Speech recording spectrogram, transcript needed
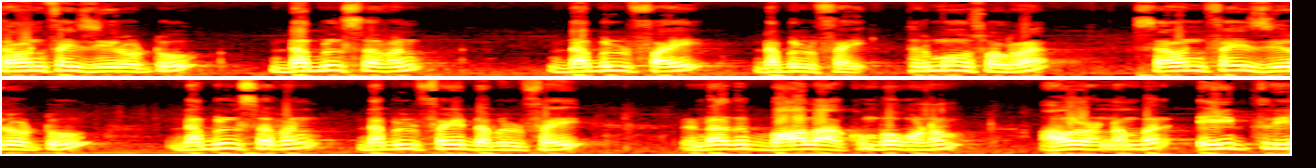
seven five zero two double seven double five double five திரும்பவும் சொல்கிறேன் seven five zero two double seven double five double five ரெண்டாவது பாலா கும்பகோணம் அவரோட number eight three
